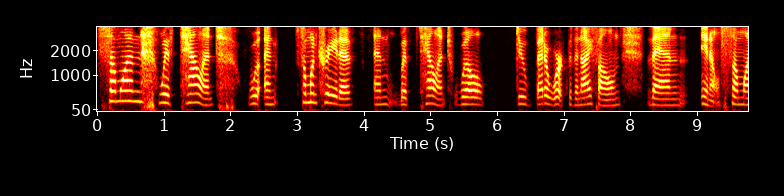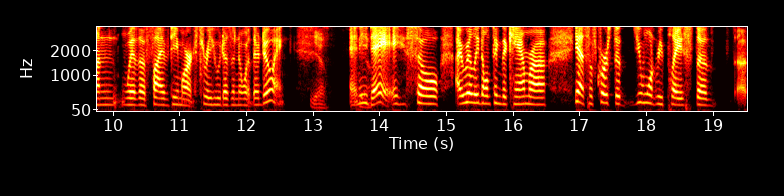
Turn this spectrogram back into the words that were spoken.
someone with talent will, and someone creative and with talent will do better work with an iPhone than you know someone with a 5D Mark III who doesn't know what they're doing Yeah. any Yeah. day. So I really don't think the camera. Yes, of course, the you won't replace the uh,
